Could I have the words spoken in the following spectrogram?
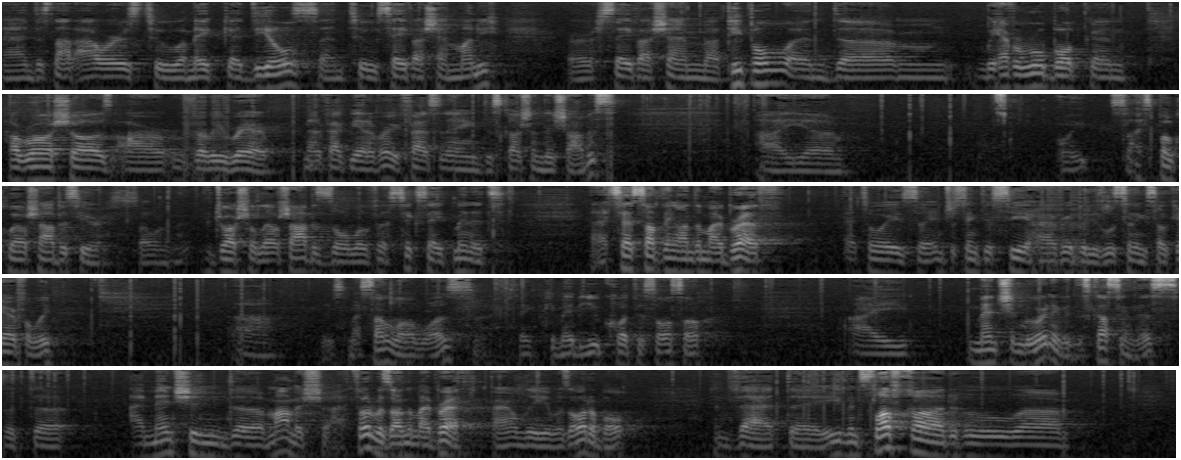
and it's not ours to uh, make uh, deals and to save Hashem money or save Hashem uh, people. And um, we have a rule book, and Harashas are very rare. Matter of fact, we had a very fascinating discussion this Shabbos. I, uh, I spoke Leil Shabbos here, so the drasha Leil Shabbos is all of uh, six, eight minutes. And I said something under my breath. It's always uh, interesting to see how everybody's listening so carefully. Uh, least my son-in-law was. I think maybe you caught this also. I mentioned, we weren't even discussing this, but uh, I mentioned uh, Mamish, I thought it was under my breath, apparently it was audible, that uh, even Slavchad, who uh,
